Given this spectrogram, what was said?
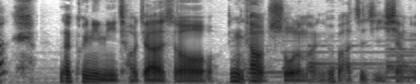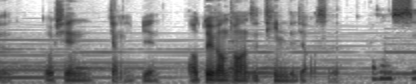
那 Queenie，你吵架的时候，因为你刚刚有说了嘛，你会把自己想的都先讲一遍，然后对方通常是听的角色。好像是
